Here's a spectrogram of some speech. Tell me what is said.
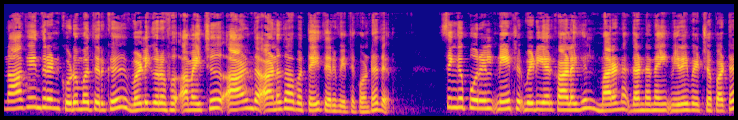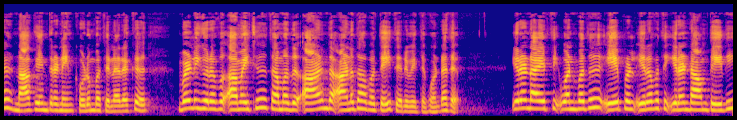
நாகேந்திரன் குடும்பத்திற்கு வெளியுறவு அமைச்சு ஆழ்ந்த அனுதாபத்தை தெரிவித்துக் கொண்டது. சிங்கப்பூரில் நேற்று விடியற் காலையில் மரண தண்டனை நிறைவேற்றப்பட்ட நாகேந்திரனின் குடும்பத்தினருக்கு வெளியுறவு அமைச்சு தமது ஆழ்ந்த அனுதாபத்தை தெரிவித்துக் கொண்டது. இரண்டாயிரத்தி ஒன்பது ஏப்ரல் இருபத்தி இரண்டாம் தேதி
